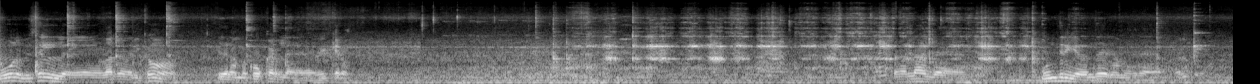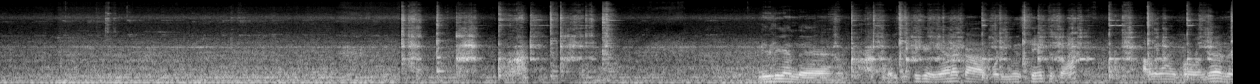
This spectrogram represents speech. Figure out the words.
மூணு விசில் வர்ற வரைக்கும் இதை நம்ம குக்கரில் வைக்கிறோம். நல்லா அந்த முந்திரியை வந்து நம்ம இதில் வறுக்கிறோம் இதுலேயே அந்த ஒரு குட்டிக்கு ஏலக்காய் பொடியும் சேர்த்துட்டோம். அவ்வளோதான் இப்போ வந்து அந்த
